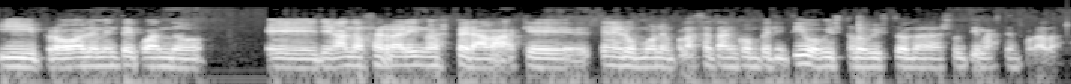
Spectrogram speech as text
Y probablemente cuando eh, llegando a Ferrari no esperaba que tener un monoplaza tan competitivo, visto lo visto en las últimas temporadas.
